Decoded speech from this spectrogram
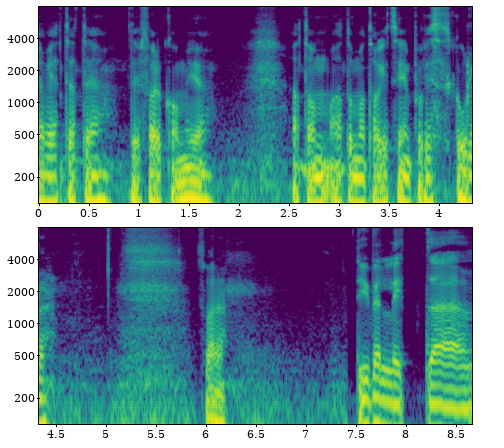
jag vet att det, det förekommer ju att de, att de har tagit sig in på vissa skolor. Så är det. Det är väldigt, eh,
